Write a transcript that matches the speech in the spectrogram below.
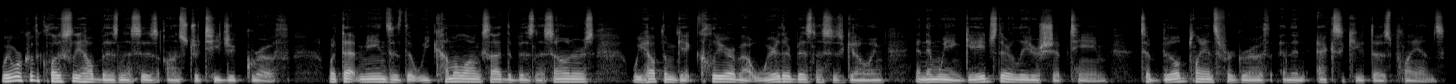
We work with closely held businesses on strategic growth. What that means is that we come alongside the business owners, we help them get clear about where their business is going, and then we engage their leadership team to build plans for growth and then execute those plans.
